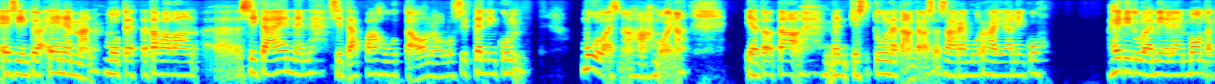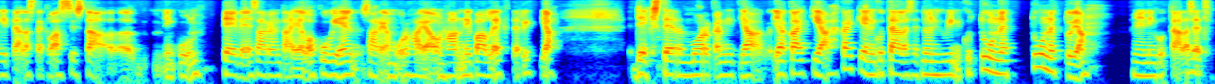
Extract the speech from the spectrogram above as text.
esiintyä enemmän, mutta että tavallaan sitä ennen sitä pahuutta on ollut sitten niin kuin muunlaisina hahmoina. Ja tota, me tietysti tunnetaan tällaisia sarjamurhaajia niin kuin heti tulee mieleen montakin tällaista klassista niin kuin TV-sarjan tai elokuvien sarjamurhaaja on Hannibal Lecterit ja Dexter Morganit ja, ja kaikkia, kaikkia niin kuin tällaiset, ne on hyvin niin kuin tunnet, tunnettuja ne niin kuin tällaiset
